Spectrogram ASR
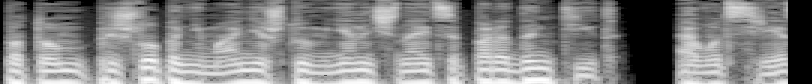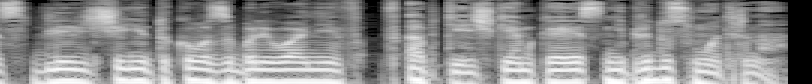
Потом пришло понимание, что у меня начинается пародонтит, а вот средств для лечения такого заболевания в аптечке МКС не предусмотрено.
